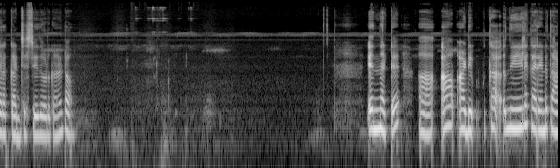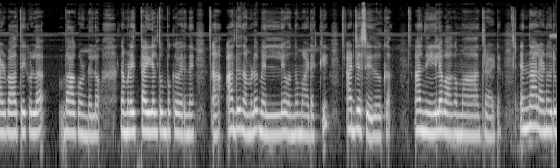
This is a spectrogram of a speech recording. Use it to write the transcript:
ഇറക്കം അഡ്ജസ്റ്റ് ചെയ്ത് കൊടുക്കണം കേട്ടോ. എന്നിട്ട് ആ അടി നീല കരേന്റെ താഴ്ഭാഗത്തേക്കുള്ള ഭാഗമുണ്ടല്ലോ നമ്മുടെ ഈ തയ്യൽ തുമ്പൊക്കെ വരുന്നത് അത് നമ്മൾ മെല്ലെ ഒന്ന് മടക്കി അഡ്ജസ്റ്റ് ചെയ്ത് വെക്കുക. ആ നീല ഭാഗം മാത്രമായിട്ട് എന്നാലാണ് ഒരു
